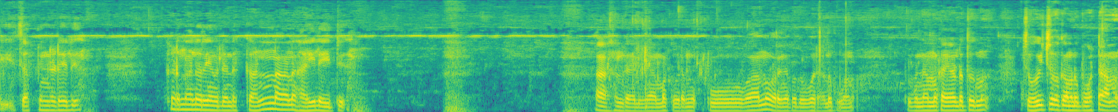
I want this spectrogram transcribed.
ഈ ചപ്പിന്റെ ഇടയിൽ കിടന്നാലറിയാൻ പറ്റില്ല എന്റെ കണ്ണാണ് ഹൈലൈറ്റ് ആ എന്തായാലും നമുക്ക് ഇവിടെ നിന്ന് പോവാന്ന് പറഞ്ഞപ്പോൾ ഒരാൾ പോകണം അപ്പോൾ പിന്നെ നമുക്ക് അയാളുടെ അടുത്തൊന്ന് ചോദിച്ചു നോക്കാം നമ്മൾ പോട്ടാന്ന്.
